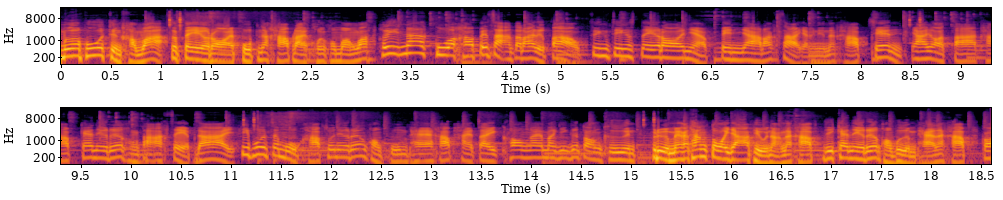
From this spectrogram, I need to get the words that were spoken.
เมื่อพูดถึงคำว่าสเตียรอยปุ๊บนะครับหลายคนคงมองว่าเฮ้ยน่ากลัวครับเป็นสารอันตรายหรือเปล่า จริงๆสเตียรอยเนี่ยเป็นยารักษาอย่างหนึ่งนะครับเช่น ยาหยอดตาครับแก้ในเรื่องของตาอักเสบได้ ที่พ่นจมูกครับช่วยในเรื่องของภูมิแพ้ครับหายใจคล่องง่ายมากยิ่งขึ้นตอนคืน หรือแม้กระทั่งตัวยาผิวหนังนะครับที่แก้ในเรื่องของผื่นแพ้นะครับก็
